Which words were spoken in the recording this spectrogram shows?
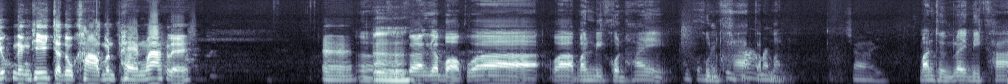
ยุคหนึ่งที่จตุคามมันแพงมากเลย เออเออผมกำลังจะบอกว่าว่ามันมีคนให้คุณค่ากับมัน ใช่ มันถึงเลยมีค่า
